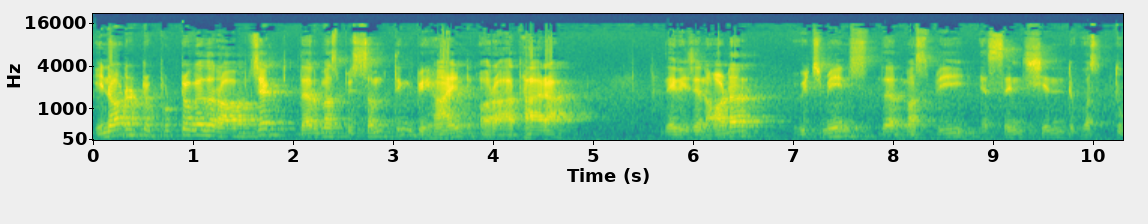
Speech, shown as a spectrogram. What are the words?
In order to put together object, there must be something behind or adhara. There is an order, which means there must be a sentient vastu.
